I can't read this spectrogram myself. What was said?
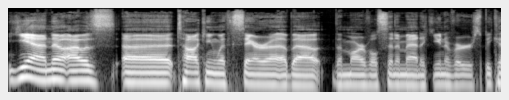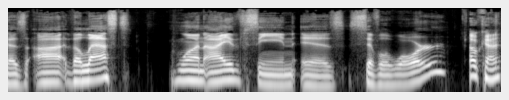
yeah, no, I was uh talking with Sarah about the Marvel Cinematic Universe because uh the last one I've seen is Civil War, Okay,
